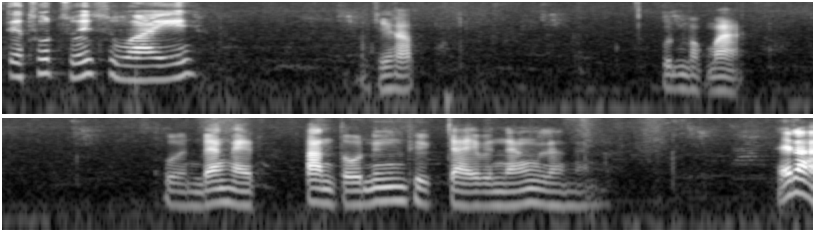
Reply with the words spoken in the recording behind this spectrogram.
แต่ชุดสวยโอเคครับขอบคุณมากๆควรแบ่งให้ปั้นตัวหนึงถึกใจเป็นหยังแล้วนั่นเฮ้ยล่ะ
